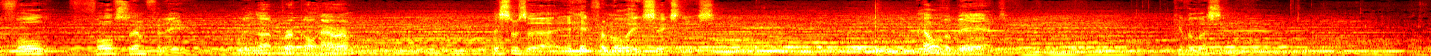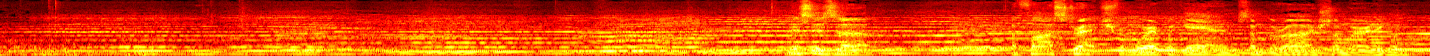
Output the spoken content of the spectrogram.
full full symphony with uh, Procol Harum. This was a hit from the late '60s. Hell of a band. Give a listen. This is uh, a far stretch from where it began in some garage somewhere in England.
